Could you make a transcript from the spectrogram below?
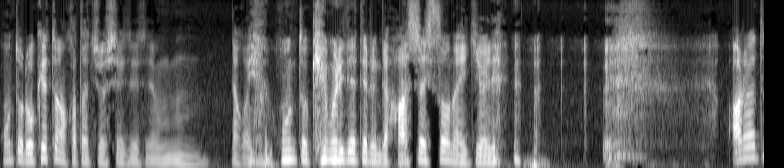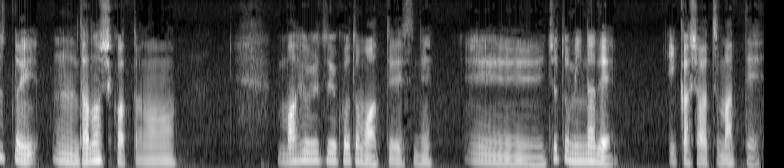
本当ロケットの形をしててですね、うん、なんか、本当煙出てるんで発射しそうな勢いで。あれはちょっと、うん、楽しかったな。真冬ということもあってですね、えー、ちょっとみんなで一箇所集まって、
